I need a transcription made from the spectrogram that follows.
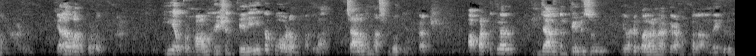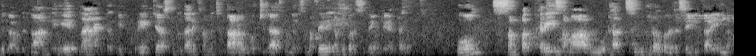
ఉన్నాడు? ఎలా వర్కౌట్ అవుతున్నాడు? ఈ యొక్క కాంబినేషన్ తెలియకపోవడం వల్ల చాలా మంది నష్టపోతూ ఉంటారు. ఆ పర్టికులర్ జాతకం తెలుసు. ఏమంటే పలానా గ్రహం పలానా దగ్గర ఉంది కాబట్టి దాన్ని ఏ ప్లానెట్ మీకు బ్రేక్ చేస్తుందో. దానికి సంబంధించిన దానం ఇవ్వచ్చు జాతకం తెలుసు మరి తెలియనప్పుడు పరిస్థితి ఏమిటి అంటే ఓం సంపత్కరీ సమారూఢ సింధుర వ్రజ సేవితాయి నమ.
